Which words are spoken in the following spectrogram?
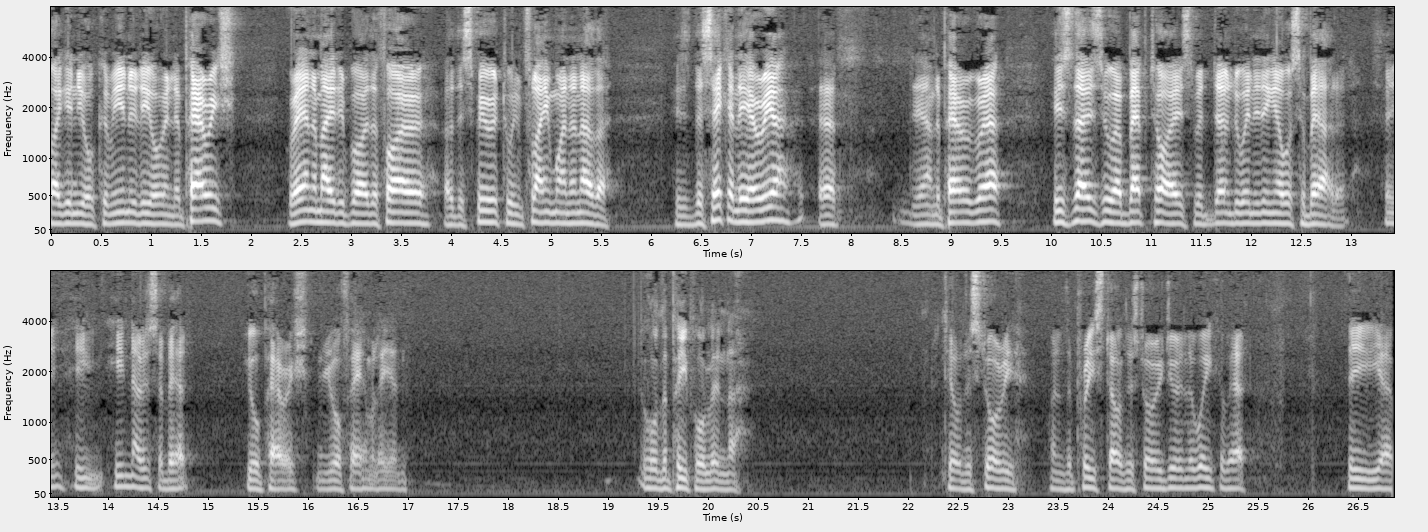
like in your community or in a parish. We're animated by the fire of the Spirit to inflame one another. The second area, uh, down the paragraph, is those who are baptised but don't do anything else about it. See, he, he knows about your parish and your family and all the people in the tell the story. One of the priests told the story during the week about the uh,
